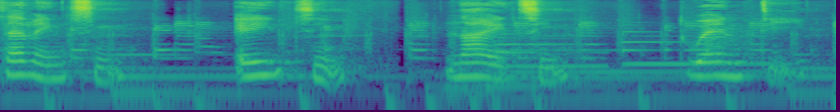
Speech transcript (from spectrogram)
17, 18, 19, 20.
